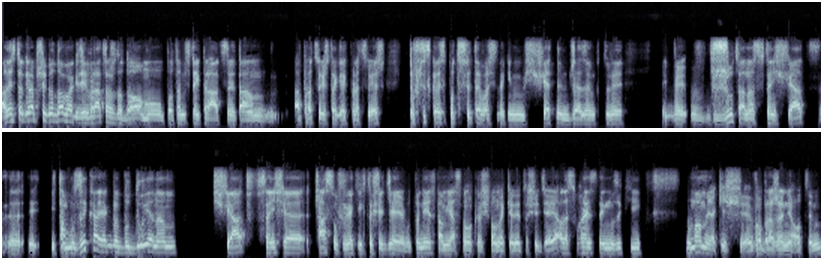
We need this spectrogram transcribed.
ale jest to gra przygodowa, gdzie wracasz do domu, potem z tej pracy tam, a pracujesz tak jak pracujesz. To wszystko jest podszyte właśnie takim świetnym jazzem, który jakby wrzuca nas w ten świat i ta muzyka jakby buduje nam świat w sensie czasów, w jakich to się dzieje, bo to nie jest tam jasno określone, kiedy to się dzieje, ale słuchając tej muzyki, no mamy jakieś wyobrażenie o tym.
